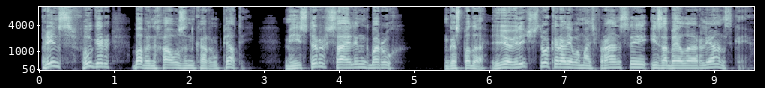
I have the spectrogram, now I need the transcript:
принц Фугер Бабенхаузен Карл V, мистер Сайлинг Барух. Господа, Ее Величество, королева-мать Франции Изабелла Орлеанская».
